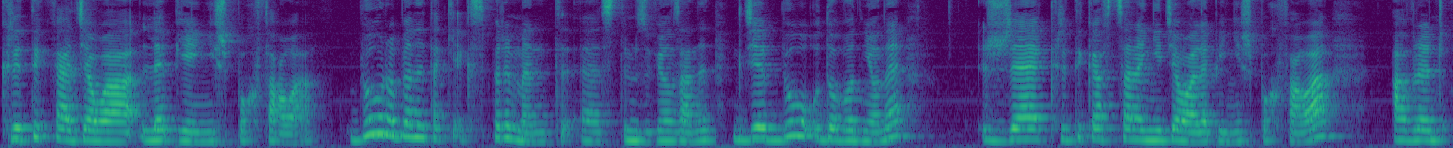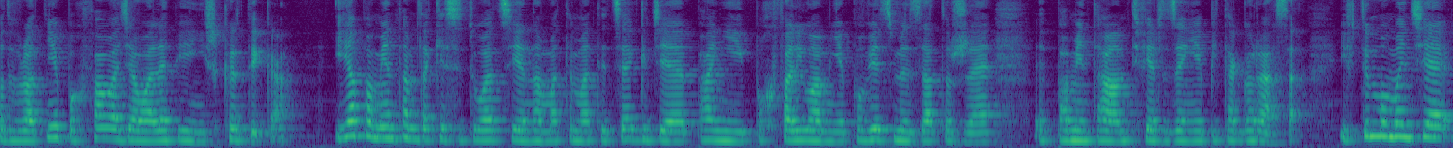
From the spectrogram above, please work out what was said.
krytyka działa lepiej niż pochwała. Był robiony taki eksperyment e, z tym związany, gdzie było udowodnione, że krytyka wcale nie działa lepiej niż pochwała, a wręcz odwrotnie, pochwała działa lepiej niż krytyka. I ja pamiętam takie sytuacje na matematyce, gdzie pani pochwaliła mnie powiedzmy za to, że e, pamiętałam twierdzenie Pitagorasa. I w tym momencie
